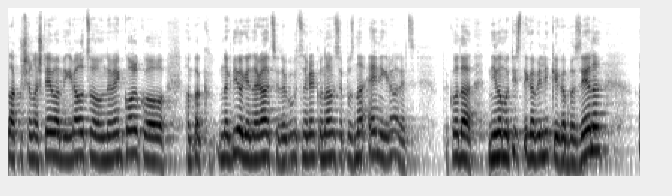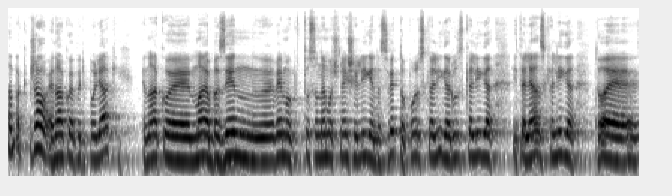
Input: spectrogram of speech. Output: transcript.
lahko še naštevam igralcev, ne vem koliko, ampak naredijo generacijo, tako kot sem rekel, nam se pozna en igralec. Tako da nimamo tistega velikega bazena, Ampak žal, enako je pri Poljakih, enako je, imajo bazen, vemo, to so najmočnejše lige na svetu, Poljska liga, Ruska liga, Italijanska liga, to je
